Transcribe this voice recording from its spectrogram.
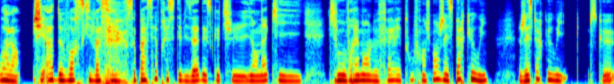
Voilà, j'ai hâte de voir ce qui va se, passer après cet épisode. Est-ce que tu, y en a qui, qui vont vraiment le faire et tout? Franchement, j'espère que oui. J'espère que oui, parce que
